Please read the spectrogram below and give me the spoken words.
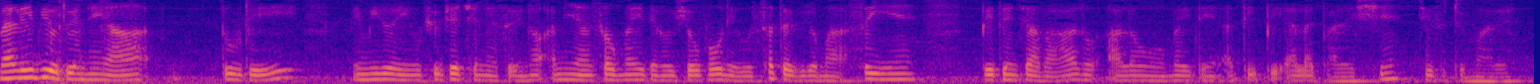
မန်လေးမြို့တွင်နေကသူတွေမိမိတို့ရင်ကိုဖြိုဖျက်ခြင်းနဲ့ဆိုရင်တော့အမြန်ဆုံးမဲအတင်တို့ရုပ်ဖုန်းတွေကိုဆက်သွယ်ပြီးတော့မှစည်ရင်ပေးတင်ကြပါလို့အားလုံးကိုမိတ်တင်အတိပေးအပ်လိုက်ပါတယ်ရှင်ကျေးဇူးတင်ပါတယ်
